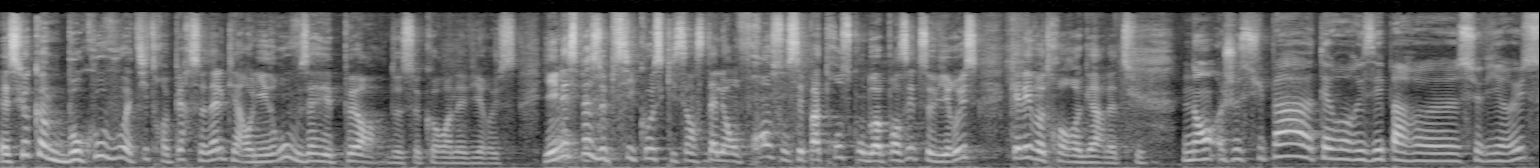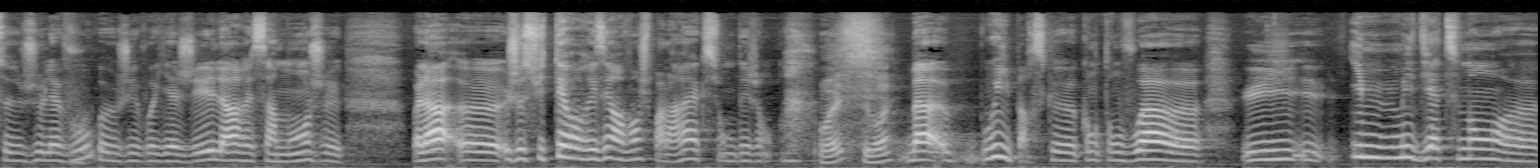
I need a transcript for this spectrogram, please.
Est-ce que comme beaucoup, vous, à titre personnel, Caroline Roux, vous avez peur de ce coronavirus? Il y a une espèce de psychose qui s'est installée en France, on ne sait pas trop ce qu'on doit penser de ce virus. Quel est votre regard là-dessus? Non, je ne suis pas terrorisée par ce virus, je l'avoue. J'ai voyagé là récemment. je- Voilà, euh, je suis terrorisée en revanche par la réaction des gens. Ouais, c'est vrai. bah oui, parce que quand on voit euh, immédiatement euh,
